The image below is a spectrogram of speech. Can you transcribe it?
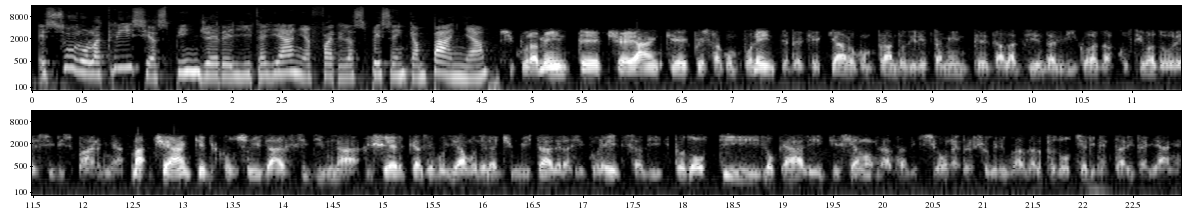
È solo la crisi a spingere gli italiani a fare la spesa in campagna? Sicuramente c'è anche questa componente perché è chiaro comprando direttamente dall'azienda agricola, dal coltivatore si risparmia, ma c'è anche il consolidarsi di una ricerca, se vogliamo, della genuinità, della sicurezza, di prodotti locali che siano nella tradizione per ciò che riguarda i prodotti alimentari italiani.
